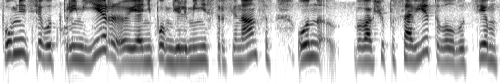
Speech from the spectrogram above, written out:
Помните, вот премьер, я не помню, или министр финансов, он вообще посоветовал вот тем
